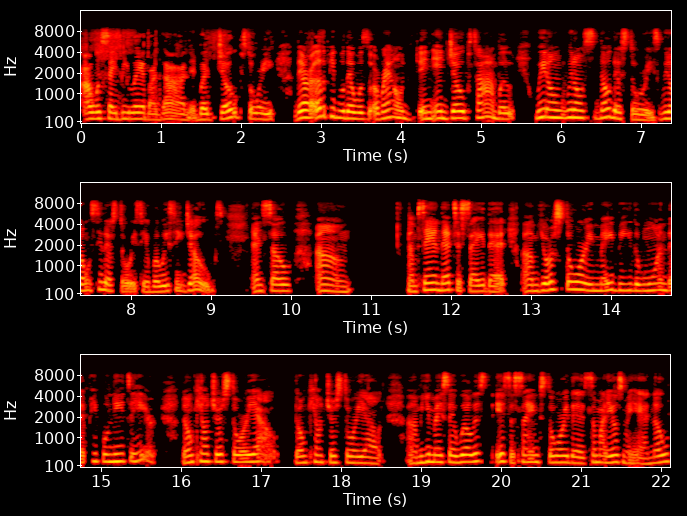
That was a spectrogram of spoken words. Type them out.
I would say be led by God. But Job's story, there are other people that was around in, in Job's time, but we don't we don't know their stories. We don't see their stories here, but we see Job's. And so um I'm saying that to say that um, your story may be the one that people need to hear. Don't count your story out. Don't count your story out. Um, you may say, well, it's it's the same story that somebody else may have. No,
